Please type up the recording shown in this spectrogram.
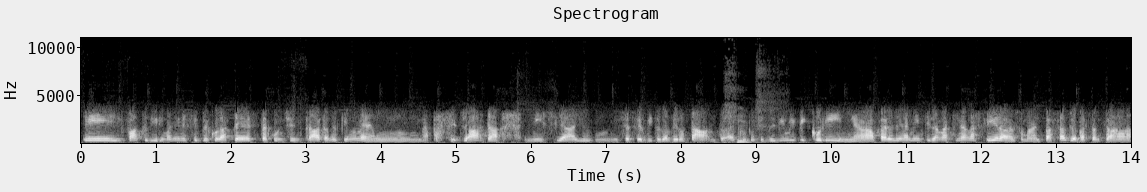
e il fatto di rimanere sempre con la testa concentrata perché non è un, una passeggiata mi sia, mi sia, servito davvero tanto, ecco, mm. perché due bimbi piccolini a fare allenamenti da mattina alla sera, insomma il passaggio è abbastanza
